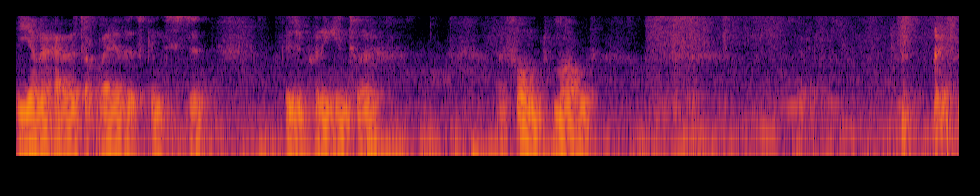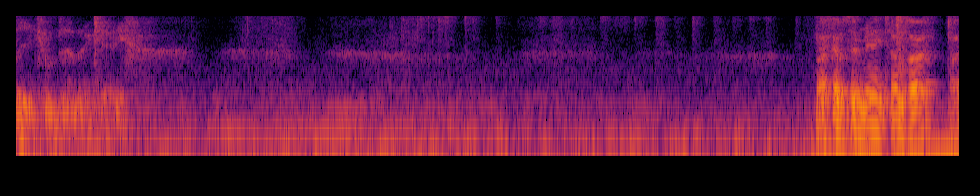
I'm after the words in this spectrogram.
you're going to have a top layer that's consistent because you're putting into a, a formed mold. Hopefully it comes out okay. I've said many times, I, I,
